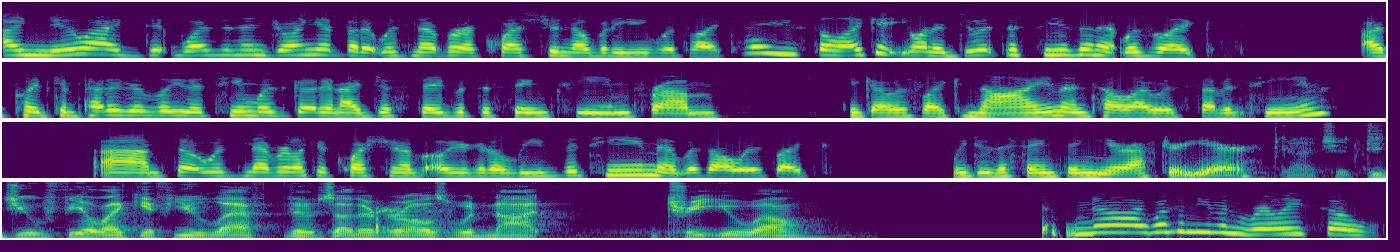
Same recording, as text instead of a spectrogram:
I knew I wasn't enjoying it, but it was never a question. Nobody was like, hey, you still like it? You want to do it this season? It was like, I played competitively, the team was good, and I just stayed with the same team from, think I was like nine until I was 17. Um, so it was never like a question of, oh, you're going to leave the team. It was always like, we do the same thing year after year. Gotcha. Did you feel like if you left, those other girls would not treat you well? No, I wasn't even really so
